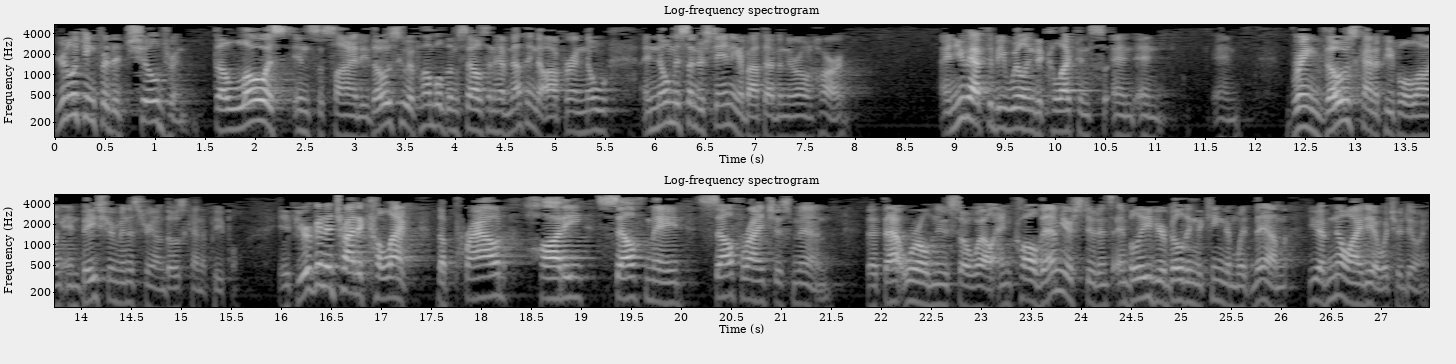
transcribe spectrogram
you're looking for the children, the lowest in society, those who have humbled themselves and have nothing to offer and no, and no misunderstanding about that in their own heart. And you have to be willing to collect and, and, and, and bring those kind of people along and base your ministry on those kind of people. If you're going to try to collect the proud, haughty, self made, self righteous men that that world knew so well and call them your students and believe you're building the kingdom with them, you have no idea what you're doing.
